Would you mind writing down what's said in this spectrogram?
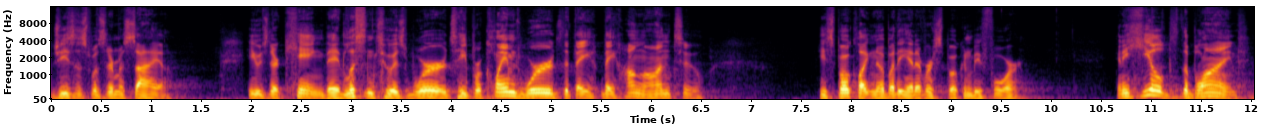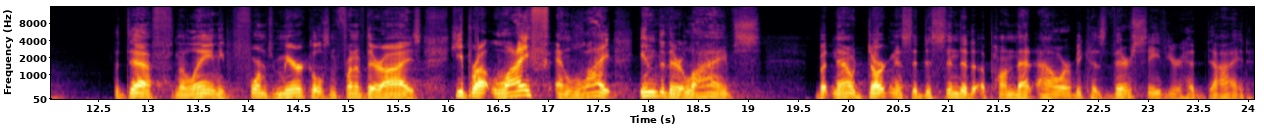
Jesus was their Messiah. He was their king. They had listened to his words. He proclaimed words that they, they hung on to. He spoke like nobody had ever spoken before. And he healed the blind, the deaf, and the lame. He performed miracles in front of their eyes. He brought life and light into their lives. But now darkness had descended upon that hour because their Savior had died.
